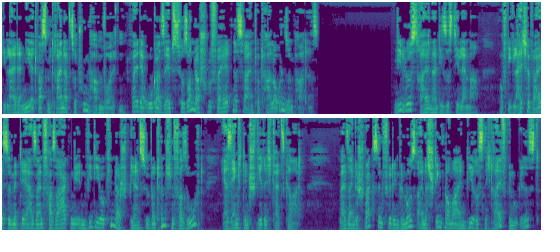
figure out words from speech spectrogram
die leider nie etwas mit Rainer zu tun haben wollten, weil der Oger selbst für Sonderschulverhältnisse ein totaler Unsympath ist. Wie löst Rainer dieses Dilemma? Auf die gleiche Weise, mit der er sein Versagen in Videokinderspielen zu übertünchen versucht, er senkt den Schwierigkeitsgrad. Weil sein Geschmackssinn für den Genuss eines stinknormalen Bieres nicht reif genug ist,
